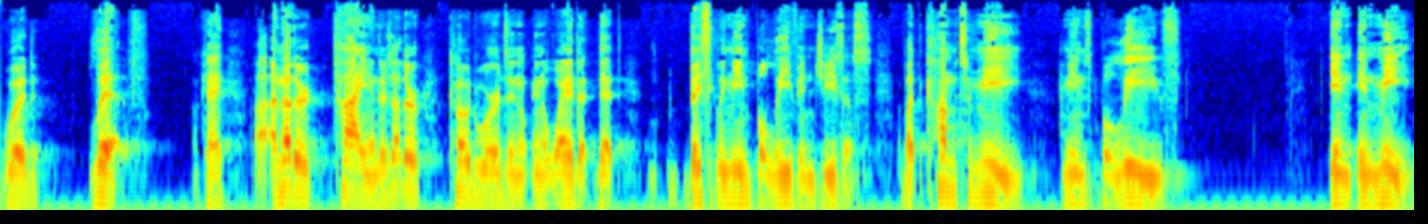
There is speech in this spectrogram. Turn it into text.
would live. Okay? Uh, another tie in. There's other code words in in a way that, that basically mean believe in Jesus. But come to me means believe in, in me.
